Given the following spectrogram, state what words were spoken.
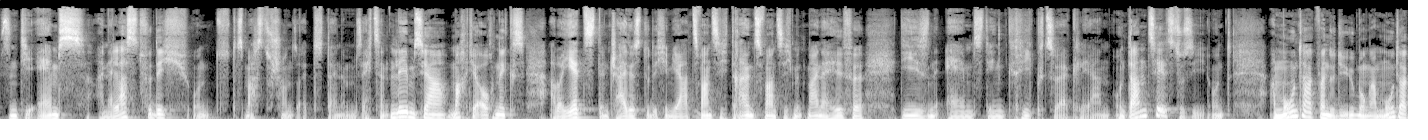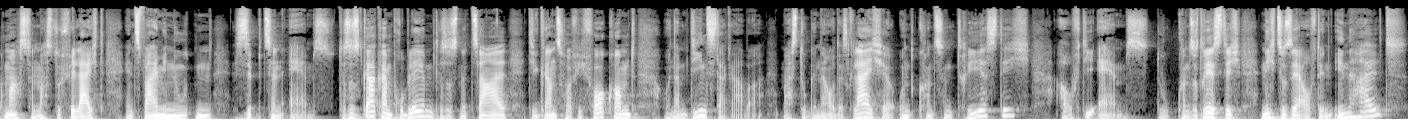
sind die AMs eine Last für dich und das machst du schon seit deinem 16. Lebensjahr, macht ja auch nichts, aber jetzt entscheidest du dich im Jahr 2023 mit meiner Hilfe, diesen AMs den Krieg zu erklären. Und dann zählst du sie und am Montag, wenn du die Übung am Montag machst, dann machst du vielleicht in zwei Minuten 17 AMs. Das ist gar kein Problem, das ist eine Zahl, die ganz häufig vorkommt und am Dienstag aber machst du genau das gleiche und konzentrierst dich auf die AMs. Du konzentrierst dich nicht so sehr auf den Inhalt,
